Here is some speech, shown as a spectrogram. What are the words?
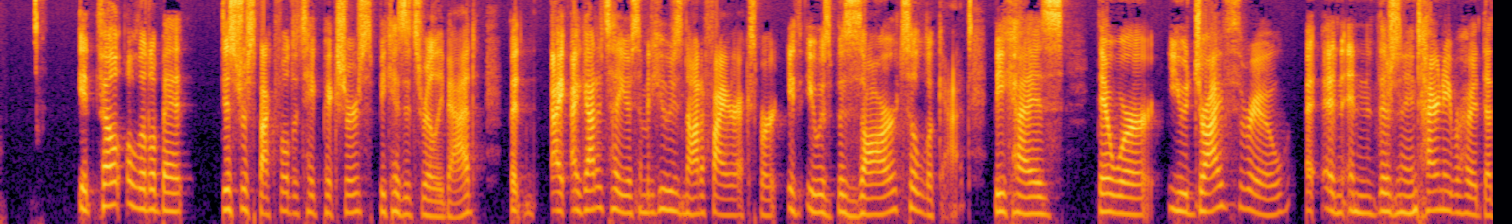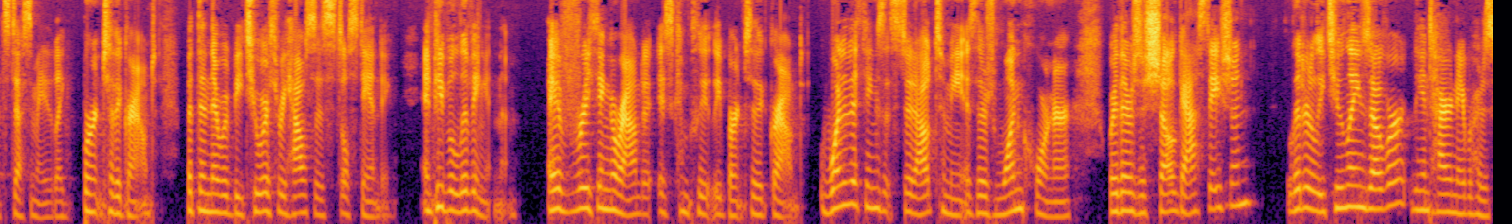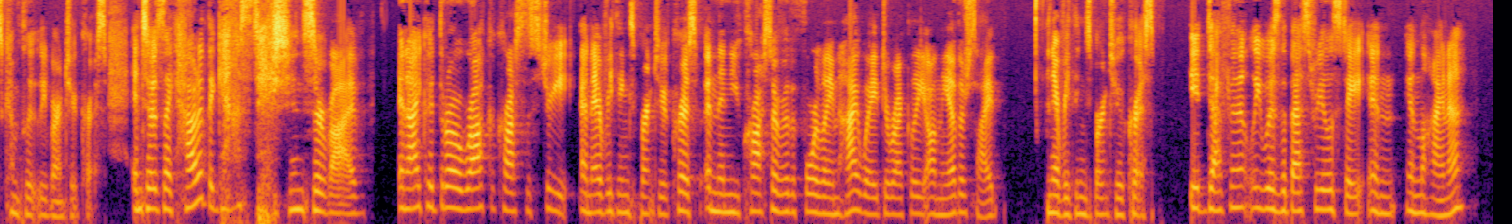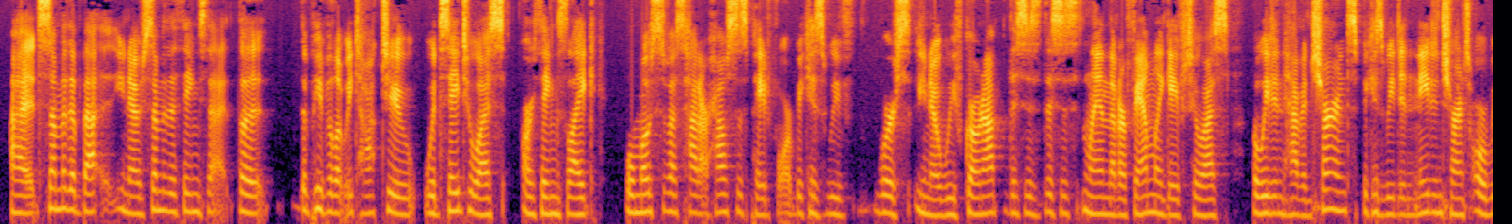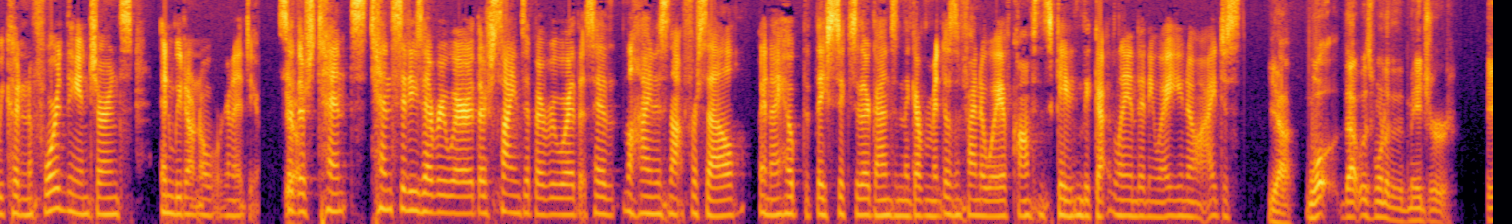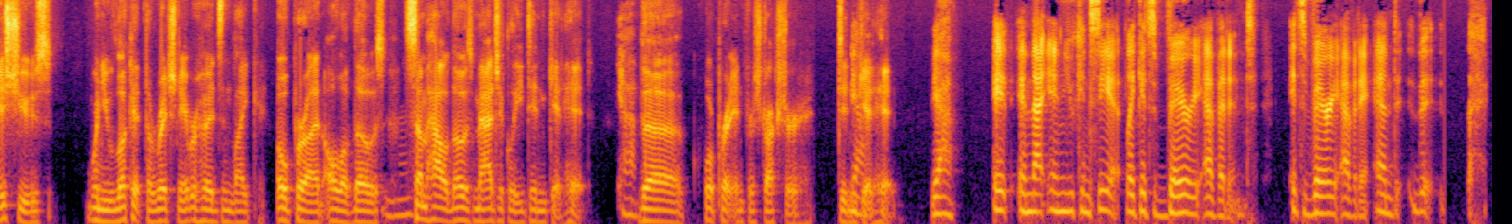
It felt a little bit disrespectful to take pictures because it's really bad but i, I gotta tell you as somebody who is not a fire expert it, it was bizarre to look at because there were you would drive through and and there's an entire neighborhood that's decimated like burnt to the ground but then there would be two or three houses still standing and people living in them. Everything around it is completely burnt to the ground. One of the things that stood out to me is there's one corner where there's a shell gas station literally two lanes over the entire neighborhood is completely burnt to a crisp. And so it's like how did the gas station survive? And I could throw a rock across the street and everything's burnt to a crisp. And then you cross over the four lane highway directly on the other side and everything's burnt to a crisp. It definitely was the best real estate in in Lahaina. Uh, some of the be- you know some of the things that the the people that we talked to would say to us are things like well most of us had our houses paid for because we've we're you know we've grown up this is this is land that our family gave to us but we didn't have insurance because we didn't need insurance or we couldn't afford the insurance and we don't know what we're going to do so yeah. there's tents, tent cities everywhere. There's signs up everywhere that say Lahaina is not for sale. And I hope that they stick to their guns and the government doesn't find a way of confiscating the land anyway. You know, I just. Yeah. Well, that was one of the major issues when you look at the rich neighborhoods and like Oprah and all of those. Mm-hmm. Somehow those magically didn't get hit. Yeah. The corporate infrastructure didn't yeah. get hit. Yeah. It and that and you can see it. Like it's very evident. It's very evident. And the,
